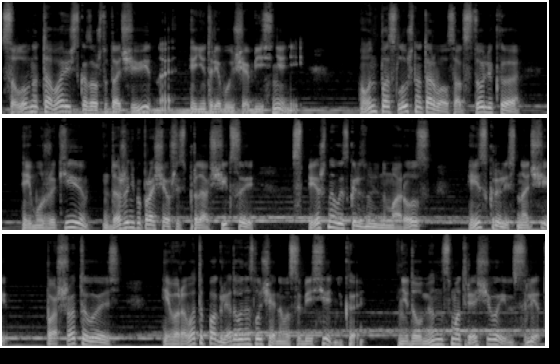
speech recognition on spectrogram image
словно товарищ сказал что-то очевидное и не требующее объяснений. Он послушно оторвался от столика, и мужики, даже не попрощавшись с продавщицей, спешно выскользнули на мороз и скрылись в ночи, пошатываясь и воровато поглядывая на случайного собеседника, недоуменно смотрящего им вслед.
